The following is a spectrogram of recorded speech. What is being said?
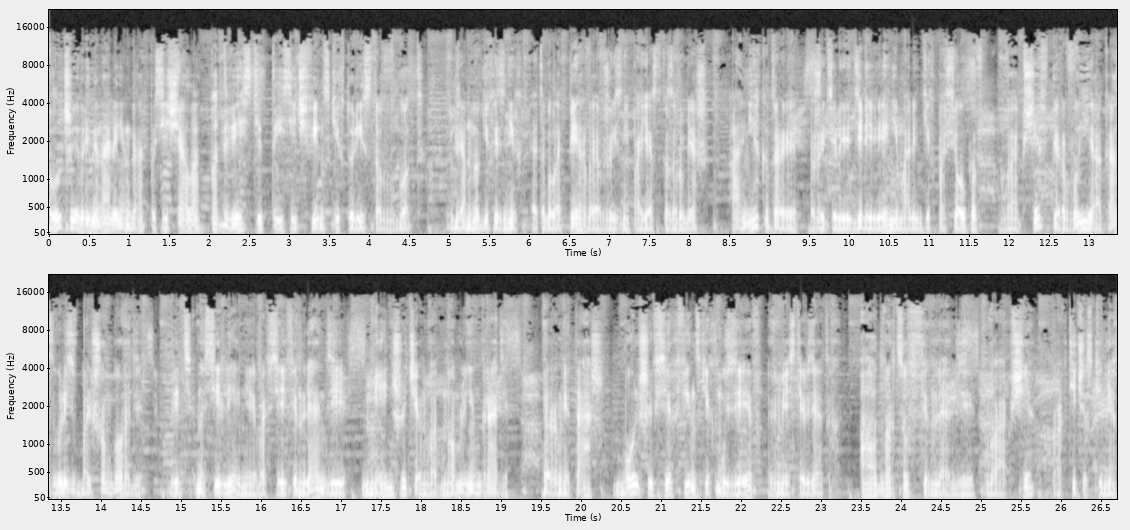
В лучшие времена Ленинград посещало по 200 тысяч финских туристов в год. Для многих из них это была первая в жизни поездка за рубеж, а некоторые, жители деревень и маленьких поселков, вообще впервые оказывались в большом городе. Ведь население во всей Финляндии меньше, чем в одном Ленинграде. Эрмитаж больше всех финских музеев вместе взятых а дворцов в Финляндии вообще практически нет.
